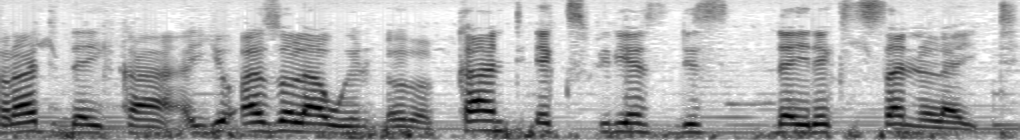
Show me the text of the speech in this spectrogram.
so they can your azola will uh, can't experience this direct sunlight.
